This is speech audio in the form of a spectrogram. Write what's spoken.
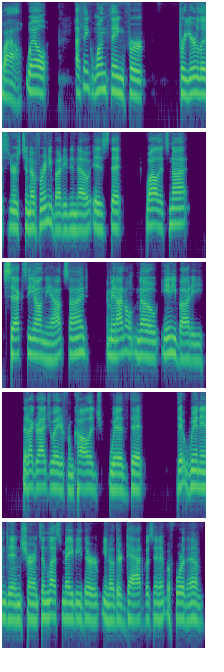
wow. Well, I think one thing for for your listeners to know, for anybody to know, is that while it's not sexy on the outside, I mean, I don't know anybody that I graduated from college with that that went into insurance unless maybe their you know their dad was in it before them.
